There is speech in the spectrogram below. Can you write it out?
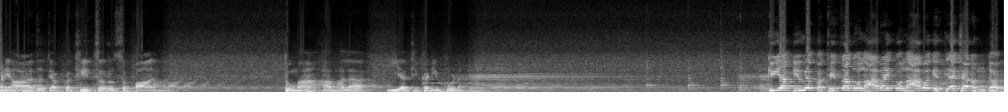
आणि आज त्या कथेचं रसपान तुम्हा आम्हाला या ठिकाणी होणार की या दिव्य कथेचा जो लाभ आहे तो लाभ घेतल्याच्या नंतर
